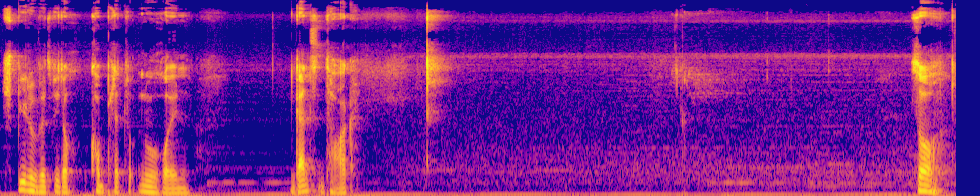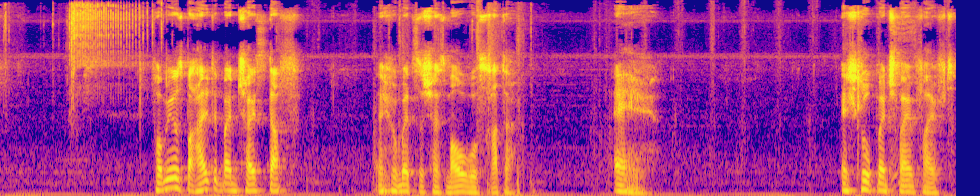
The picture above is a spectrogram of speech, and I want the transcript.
Spielo wird es wieder komplett nur rollen. Den ganzen Tag. So. Von mir aus behalte meinen scheiß Stuff. Ich hole jetzt eine scheiß Maulwurfsratte. Ey. Ich glaub, mein Schwein pfeift.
